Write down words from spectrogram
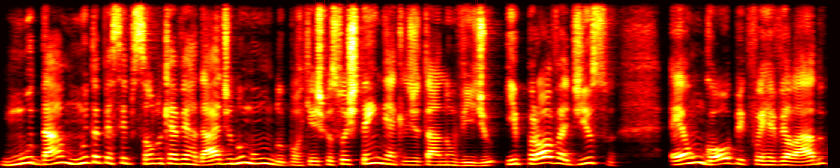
mudar muito a percepção do que é verdade no mundo, porque as pessoas tendem a acreditar num vídeo. E prova disso é um golpe que foi revelado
